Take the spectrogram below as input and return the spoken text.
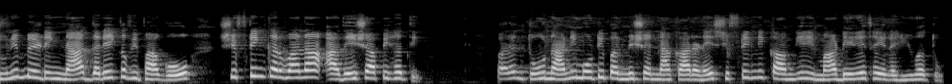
જૂની બિલ્ડિંગના દરેક વિભાગો શિફ્ટિંગ કરવાના આદેશ આપી હતી. પરંતુ નાની મોટી પરમિશનના કારણે શિફ્ટિંગની કામગીરીમાં ડીલે થઈ રહ્યું હતું.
